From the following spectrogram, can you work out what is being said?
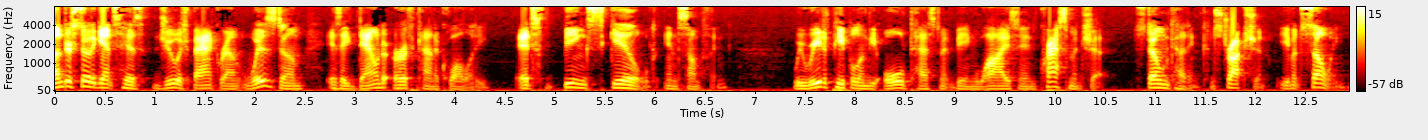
Understood against his Jewish background, wisdom is a down to earth kind of quality. It's being skilled in something. We read of people in the Old Testament being wise in craftsmanship, stone cutting, construction, even sewing.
